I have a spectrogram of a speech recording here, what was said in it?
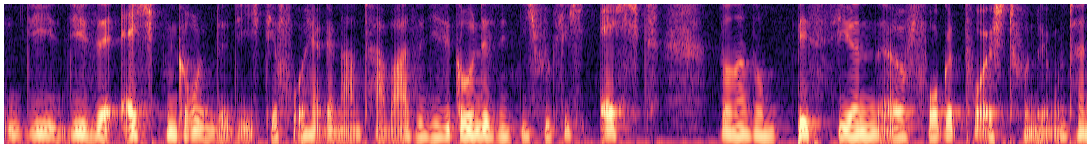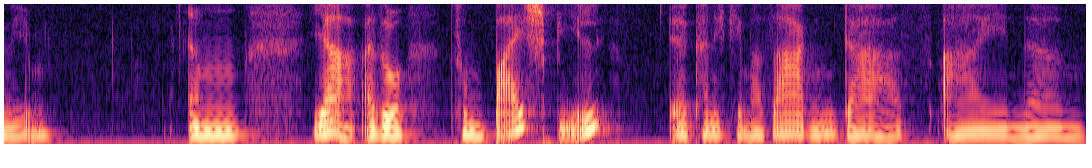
die, diese echten Gründe, die ich dir vorher genannt habe. Also diese Gründe sind nicht wirklich echt, sondern so ein bisschen äh, vorgetäuscht von dem Unternehmen. Ähm, ja, also zum Beispiel äh, kann ich dir mal sagen, dass ein,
